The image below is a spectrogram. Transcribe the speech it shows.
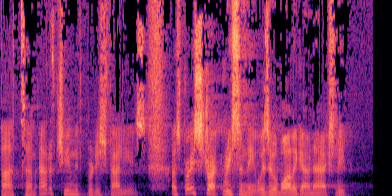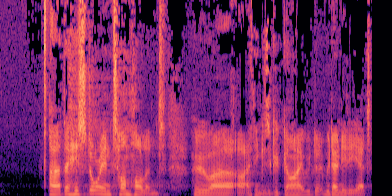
But um, out of tune with British values. I was very struck recently, it was a while ago now, actually, uh, the historian Tom Holland, who uh, I think is a good guy, we don't, we don't need it yet,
